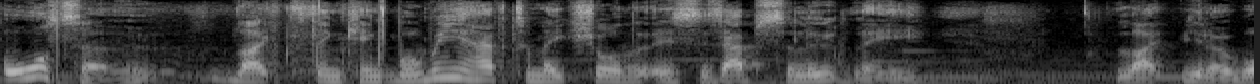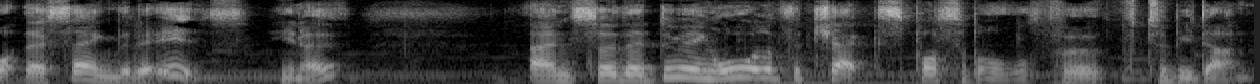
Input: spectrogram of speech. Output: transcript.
also like thinking, well, we have to make sure that this is absolutely like, you know, what they're saying that it is, you know? And so they're doing all of the checks possible for to be done.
